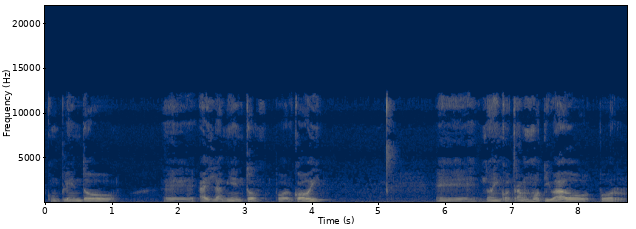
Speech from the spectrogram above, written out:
cumpliendo aislamiento por COVID. Eh, nos encontramos motivados por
